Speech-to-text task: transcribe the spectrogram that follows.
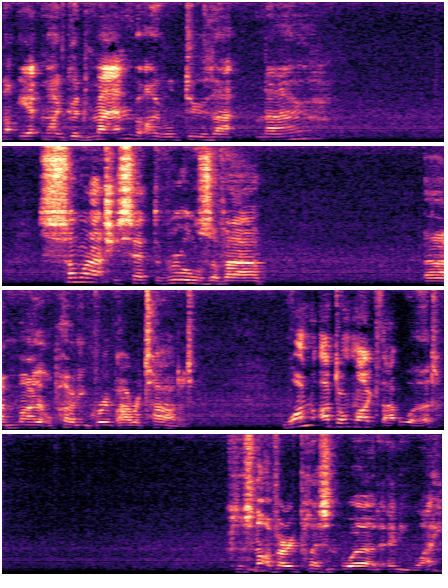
Not yet my good man, but I will do that now. Someone actually said the rules of our uh, My Little Pony group are retarded. One, I don't like that word. Because it's not a very pleasant word anyway.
